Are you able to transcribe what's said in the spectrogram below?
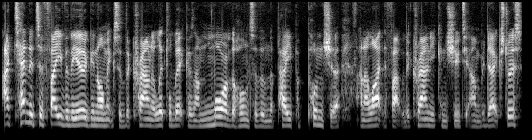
I tended to favour the ergonomics of the crown a little bit because I'm more of the hunter than the paper puncher and I like the fact with the crown you can shoot it ambidextrous.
